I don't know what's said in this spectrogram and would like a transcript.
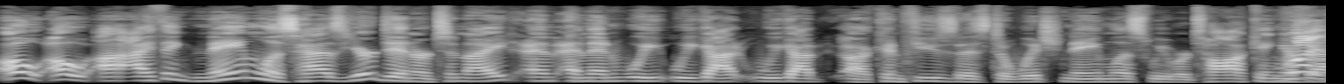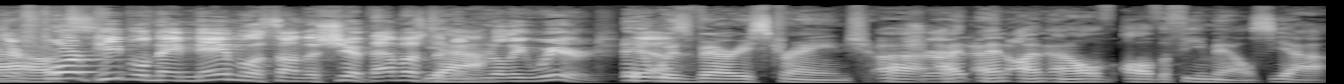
Oh, oh, I think Nameless has your dinner tonight, and and then we we got we got uh, confused as to which Nameless we were talking right, about. there are four people named Nameless on the ship. That must have Yeah. been really weird. It Yeah. was very strange, uh, Sure. I- and, and all all the females, yeah,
